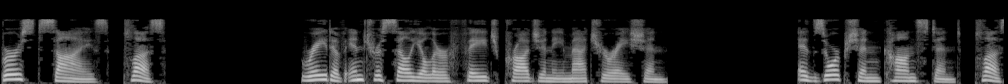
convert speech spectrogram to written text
burst size, plus rate of intracellular phage progeny maturation adsorption constant, plus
